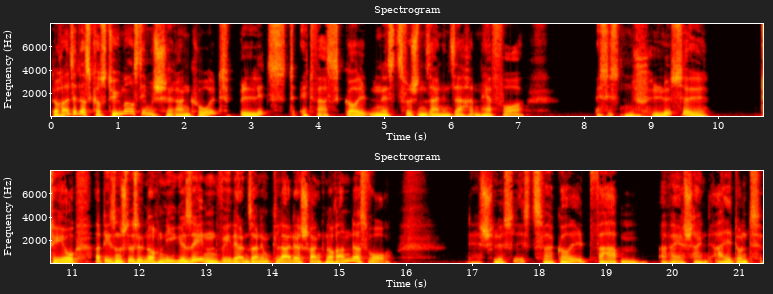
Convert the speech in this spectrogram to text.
Doch als er das Kostüm aus dem Schrank holt, blitzt etwas Goldenes zwischen seinen Sachen hervor. Es ist ein Schlüssel. Theo hat diesen Schlüssel noch nie gesehen, weder in seinem Kleiderschrank noch anderswo. Der Schlüssel ist zwar goldfarben, aber er scheint alt und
